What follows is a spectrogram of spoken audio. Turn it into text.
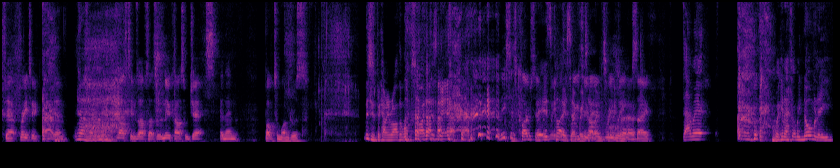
so yeah, three, two again. Last teams after that, so the Newcastle Jets, and then Bolton Wanderers. This is becoming rather one-sided, isn't it? At least it's close. It every is week. close It's every time, Every to be week. fair. So Damn it. we're gonna have to. I mean, normally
